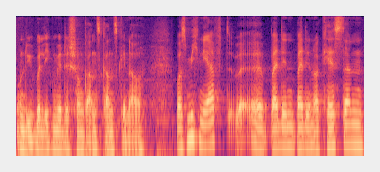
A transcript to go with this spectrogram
und überlege mir das schon ganz, ganz genau. Was mich nervt äh, bei, den, bei den Orchestern,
